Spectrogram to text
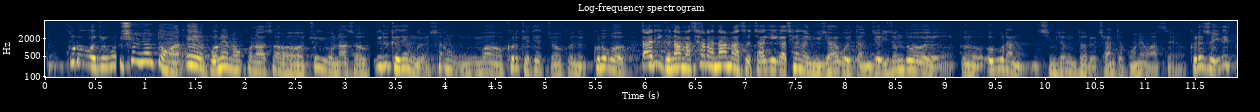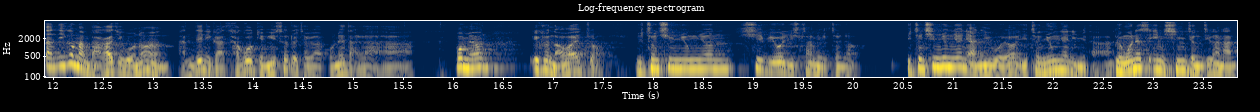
그- 그래가지고 10년 동안 애 보내놓고 나서 죽이고 나서 이렇게 된 거예요. 생, 뭐 그렇게 됐죠. 그- 그리고 딸이 그나마 살아남아서 자기가 생을 유지하고 있다. 이제 이 정도의 그 억울한 심정들을 저한테 보내왔어요. 그래서 일단 이것만 봐가지고는 안 되니까 사고 경위서를 제가 보내달라. 보면 이거 나와 있죠. 2016년 12월 23일 저녁. 2016년이 아니고요. 2006년입니다. 병원에서 이미 심정지가 난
